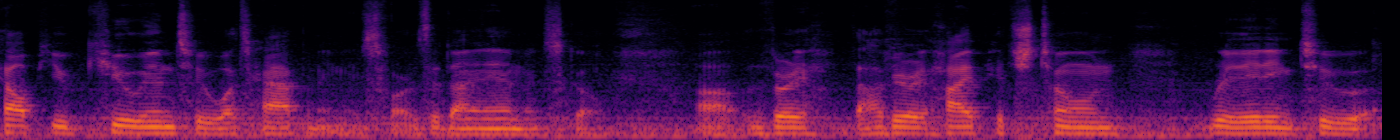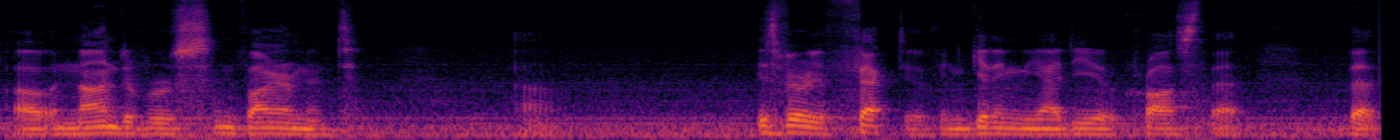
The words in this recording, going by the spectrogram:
help you cue into what's happening as far as the dynamics go. Uh, very, the very high-pitched tone relating to a non-diverse environment is very effective in getting the idea across that that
